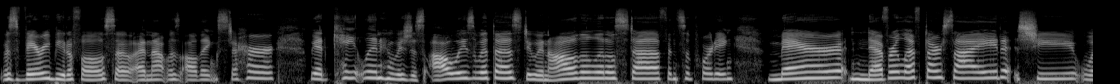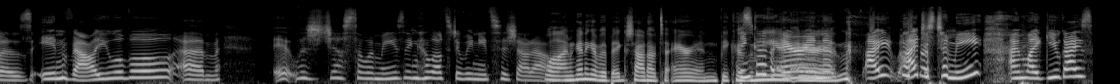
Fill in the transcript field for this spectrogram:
It was very beautiful. So and that was all thanks to her. We had caitlin who was just always with us doing all the little stuff and supporting. Mare never left our side. She was invaluable. Um it was just so amazing. Who else do we need to shout out? Well, I'm gonna give a big shout out to Erin because think me of Erin. Erin I, I just to me, I'm like you guys.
